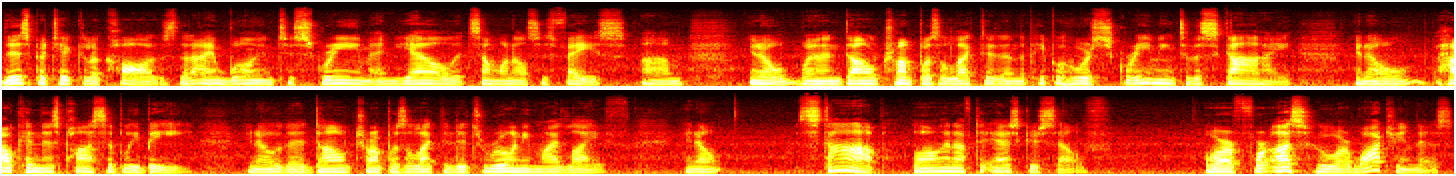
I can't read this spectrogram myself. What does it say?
this particular cause that I am willing to scream and yell at someone else's face? Um, you know, when Donald Trump was elected and the people who were screaming to the sky, you know, how can this possibly be? You know, that Donald Trump was elected, it's ruining my life. You know, stop long enough to ask yourself, or for us who are watching this,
